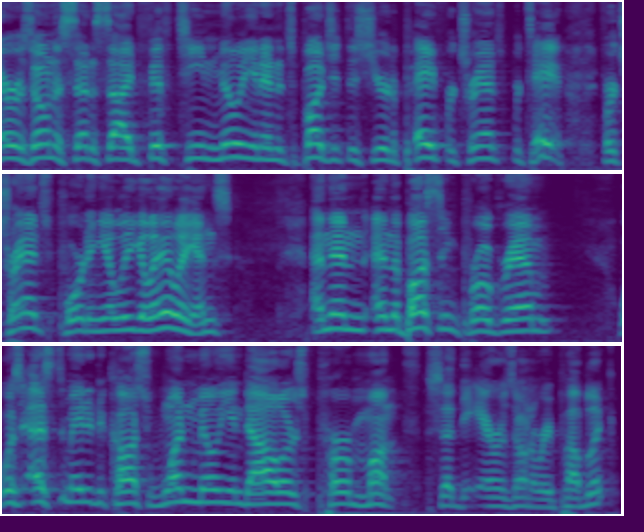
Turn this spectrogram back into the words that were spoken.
Arizona set aside 15 million in its budget this year to pay for transporta- for transporting illegal aliens, and then and the busing program was estimated to cost $1 million per month, said the Arizona Republic.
